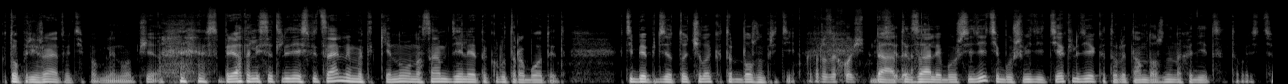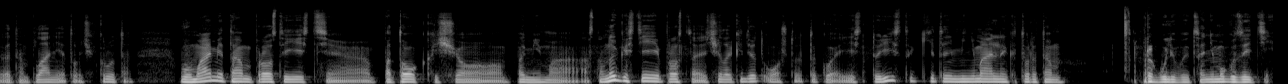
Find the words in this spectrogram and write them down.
кто приезжает, вы, типа, блин, вообще спрятались от людей специально, мы такие, ну, на самом деле это круто работает. К тебе придет тот человек, который должен прийти. Который захочет прийти, да, да, ты в зале будешь сидеть и будешь видеть тех людей, которые там должны находиться. То есть в этом плане это очень круто. В Умаме там просто есть э, поток еще помимо основных гостей. Просто человек идет, о, что это такое? Есть туристы какие-то минимальные, которые там прогуливаются, они могут зайти.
